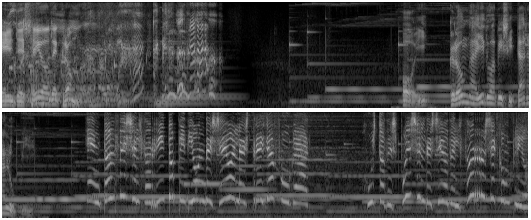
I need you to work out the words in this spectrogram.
El deseo de Kron. Hoy, Kron ha ido a visitar a Lupi. Entonces el zorrito pidió un deseo a la estrella fugaz. Justo después el deseo del zorro se cumplió.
